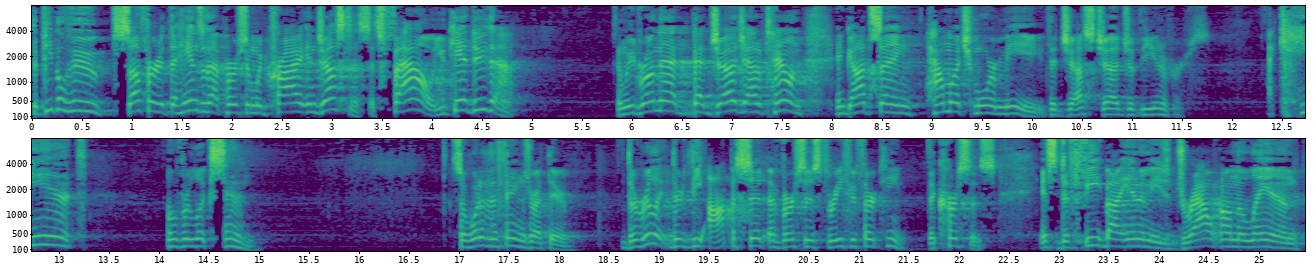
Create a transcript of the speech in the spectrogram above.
The people who suffered at the hands of that person would cry injustice. It's foul. You can't do that. And we'd run that, that judge out of town, and God's saying, How much more me, the just judge of the universe? I can't overlook sin. So, what are the things right there? They're really they're the opposite of verses 3 through 13, the curses. It's defeat by enemies, drought on the land,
